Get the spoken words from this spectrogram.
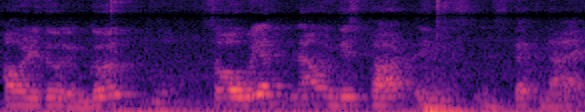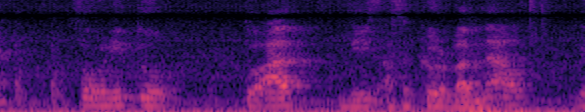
How are you doing? Good. Yeah. So we are now in this part in, in step nine. So we need to to add this as a curve. But now uh,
